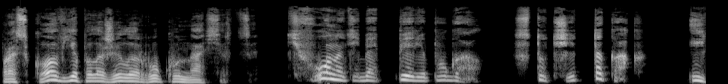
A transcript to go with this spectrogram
Просковья положила руку на сердце. Тьфу на тебя перепугал. Стучит-то как. И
